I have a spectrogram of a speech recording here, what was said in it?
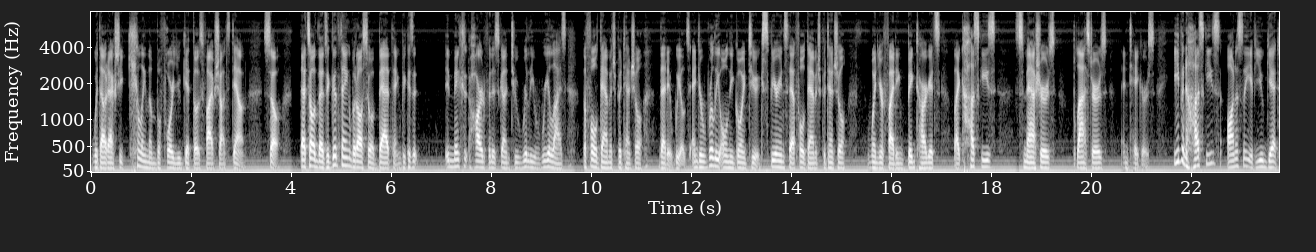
without actually killing them before you get those five shots down. So that's all. That's a good thing, but also a bad thing because it it makes it hard for this gun to really realize the full damage potential that it wields. And you're really only going to experience that full damage potential when you're fighting big targets like Huskies, Smashers, Blasters, and Takers. Even Huskies, honestly, if you get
